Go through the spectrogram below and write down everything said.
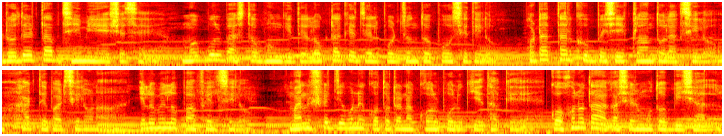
রোদের তাপ ঝিমিয়ে এসেছে। মকবুল ব্যস্ত ভঙ্গিতে লোকটাকে জেল পর্যন্ত পৌঁছে দিল। হঠাৎ তার খুব বেশি ক্লান্ত লাগছিল, হাঁটতে পারছিল না, এলোমেলো পা ফেলছিল। মানুষের জীবনে কতটা না গল্প লুকিয়ে থাকে, কখনো তা আকাশের মতো বিশাল,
